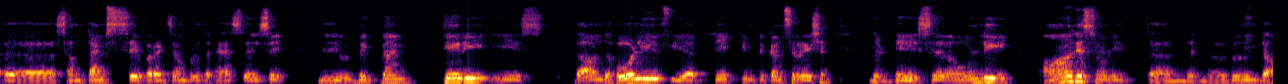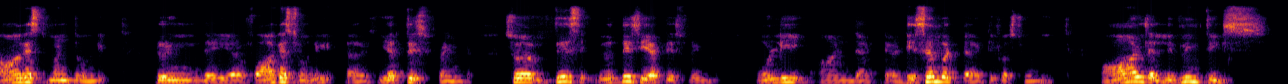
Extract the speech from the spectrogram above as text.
uh, sometimes say for example as I say the Big Bang theory is on the whole if are take into consideration the days uh, only August only uh, during the August month only during the year of August only uh, Earth is framed. So this with this Earth is framed only on that uh, December 31st only all the living things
